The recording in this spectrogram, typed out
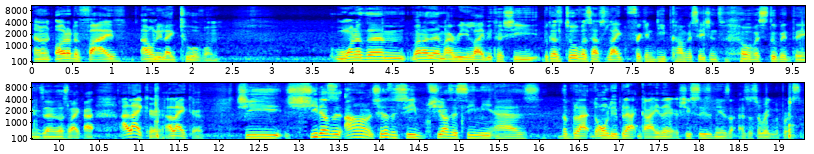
And out of the five, I only like two of them. One of them, one of them, I really like because she, because two of us have like freaking deep conversations over stupid things, and it's like I, I like her, I like her. She, she doesn't, I don't, she doesn't see, she doesn't see me as the black, the only black guy there. She sees me as, as just a regular person,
